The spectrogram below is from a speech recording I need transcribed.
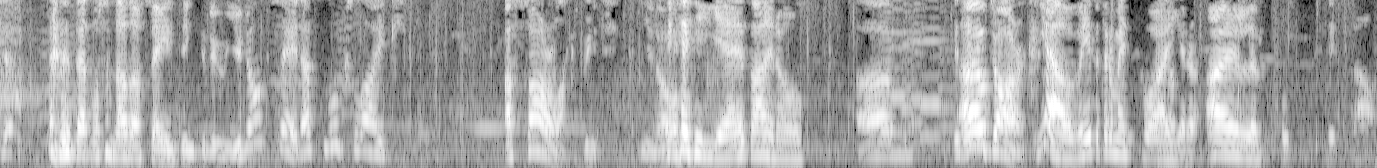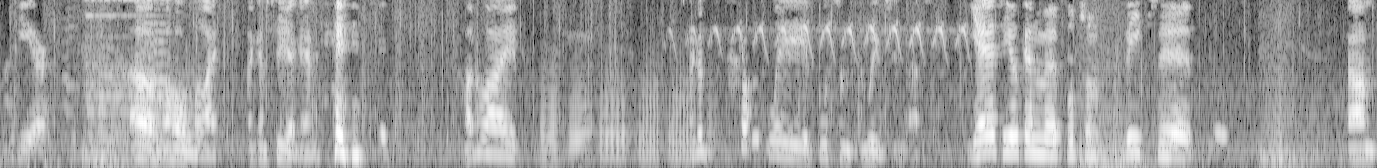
ju- that was another sane thing to do. You don't say. That looks like a sarlacc pit. You know. yes, I know. um, it's very dark. Yeah, we better make fire. I'll put this down here. Oh, oh my! I can see again. How do I? I could probably put some twigs in that. yes, you can uh, put some twigs. Uh, Um,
